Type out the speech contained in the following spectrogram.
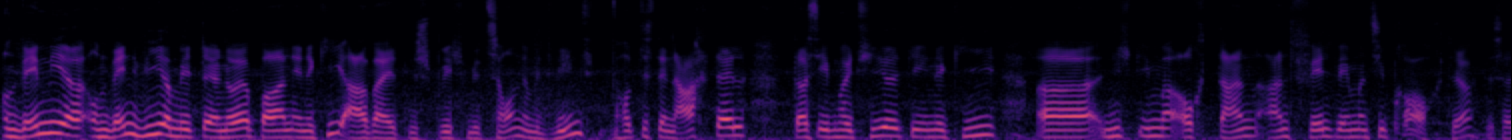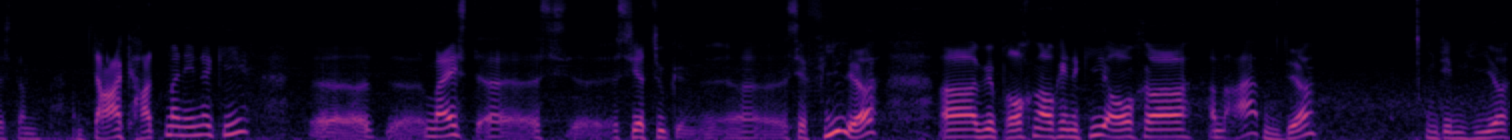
und wenn, wir, und wenn wir mit der erneuerbaren Energie arbeiten, sprich mit Sonne, mit Wind, hat es den Nachteil, dass eben halt hier die Energie äh, nicht immer auch dann anfällt, wenn man sie braucht. Ja? Das heißt, am, am Tag hat man Energie, äh, meist äh, sehr, zu, äh, sehr viel. Ja? Äh, wir brauchen auch Energie auch äh, am Abend. Ja? Und eben hier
